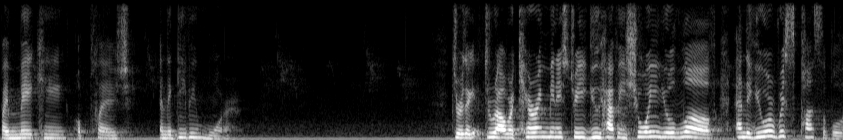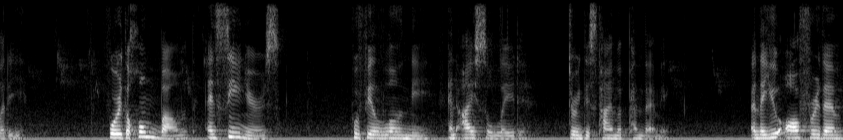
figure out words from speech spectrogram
by making a pledge and giving more. Through, the, through our caring ministry, you have been showing your love and your responsibility for the homebound and seniors who feel lonely and isolated during this time of pandemic. And then you offer them,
